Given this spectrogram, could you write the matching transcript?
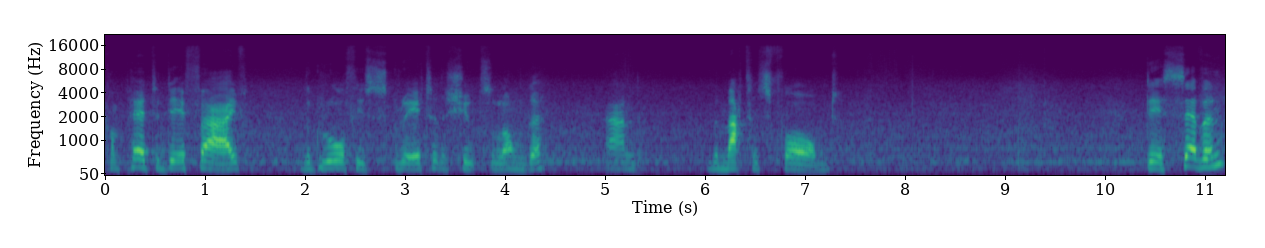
compared to day five, the growth is greater, the shoots are longer, and the mat has formed. Day seven,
